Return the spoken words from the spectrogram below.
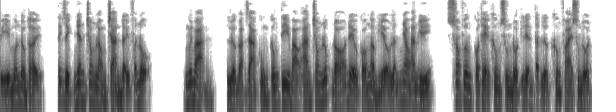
ý muốn đồng thời, tích dịch nhân trong lòng tràn đầy phẫn nộ. Nguyên bản, lược đoạt giả cùng công ty bảo an trong lúc đó đều có ngầm hiểu lẫn nhau ăn ý, song phương có thể không xung đột liền tận lực không phải xung đột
